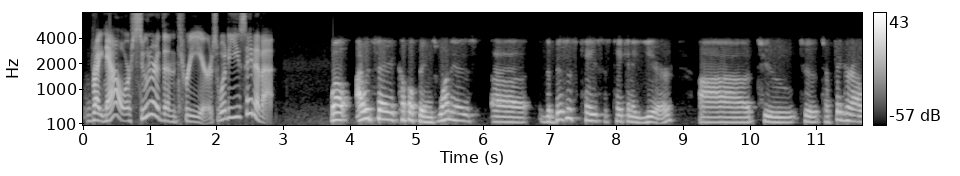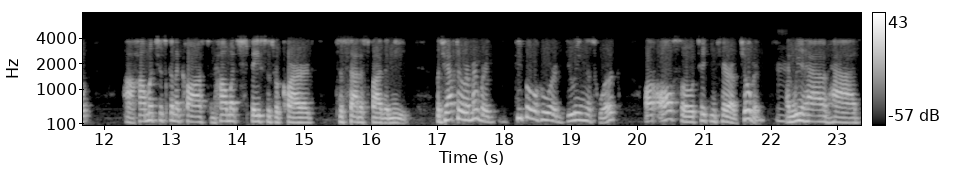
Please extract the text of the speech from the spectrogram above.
right now or sooner than three years. What do you say to that? Well, I would say a couple things. One is uh, the business case has taken a year uh, to to to figure out uh, how much it's going to cost and how much space is required to satisfy the need. But you have to remember, people who are doing this work are also taking care of children, mm. and we have had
